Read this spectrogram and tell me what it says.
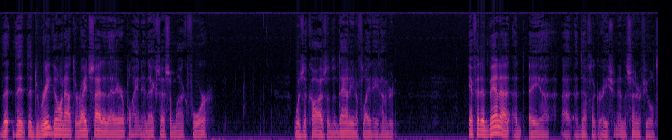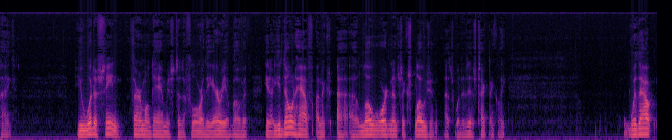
the, the the debris going out the right side of that airplane in excess of Mach 4 was the cause of the downing of Flight 800. If it had been a, a, a, uh, a, a deflagration in the center fuel tank, you would have seen thermal damage to the floor, the area above it. You know, you don't have an, a, a low ordnance explosion. That's what it is technically without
